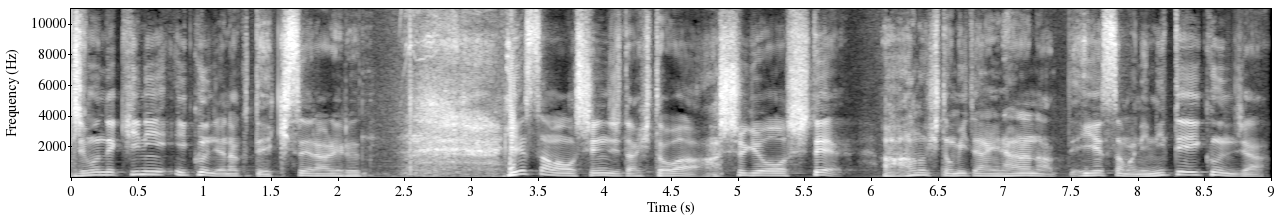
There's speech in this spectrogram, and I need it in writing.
自分で気に行くんじゃなくて着せられる。イエス様を信じた人は修行をしてあの人みたいにならなってイエス様に似ていくんじゃ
